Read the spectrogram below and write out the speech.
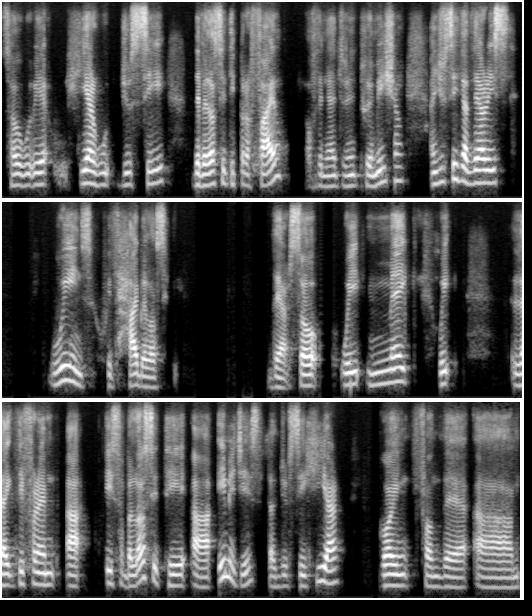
So we, here you see the velocity profile of the nitrogen 2 emission, and you see that there is winds with high velocity there. So we make, we like different uh, isovelocity uh, images that you see here, going from the, um,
